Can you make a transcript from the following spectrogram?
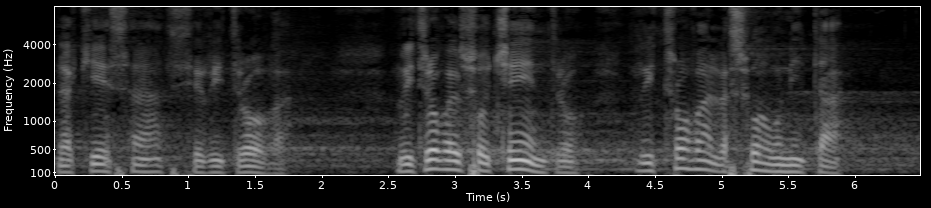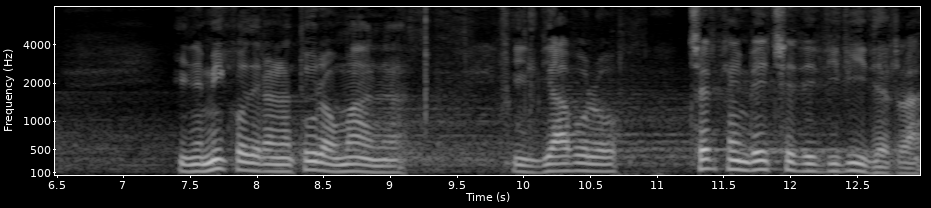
la Chiesa si ritrova, ritrova il suo centro, ritrova la sua unità. Il nemico della natura umana, il diavolo, cerca invece di dividerla,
